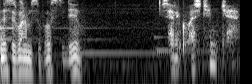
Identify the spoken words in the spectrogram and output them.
This is what I'm supposed to do. Is that a question, Jack?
